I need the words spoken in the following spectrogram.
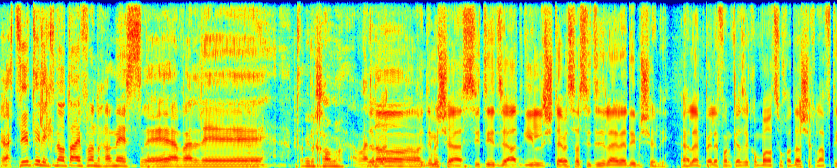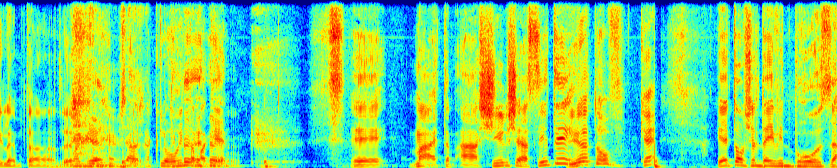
רציתי לקנות אייפון 15, אבל... אה, מלחמה. אבל לא... אתם יודעים שעשיתי את זה עד גיל 12, עשיתי את זה לילדים שלי. היה להם פלאפון כזה, כל פעם רצו חדש, החלפתי להם את ה... זה. אפשר רק להוריד את המגן. אה, מה, השיר שעשיתי? יהיה טוב. כן. יהיה טוב של דיוויד ברוזה.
